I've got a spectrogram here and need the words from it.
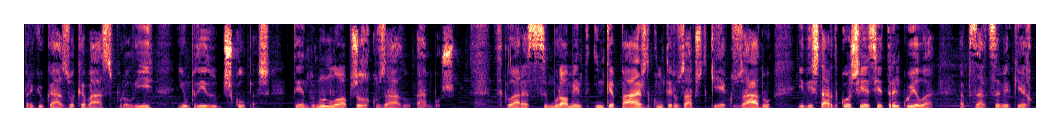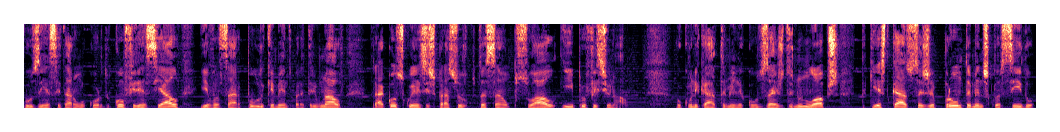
para que o caso acabasse por ali e um pedido de desculpas, tendo Nuno Lopes recusado ambos. Declara-se moralmente incapaz de cometer os atos de que é acusado e de estar de consciência tranquila, apesar de saber que a recusa em aceitar um acordo confidencial e avançar publicamente para tribunal terá consequências para a sua reputação pessoal e profissional. O comunicado termina com o desejo de Nuno Lopes de que este caso seja prontamente esclarecido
